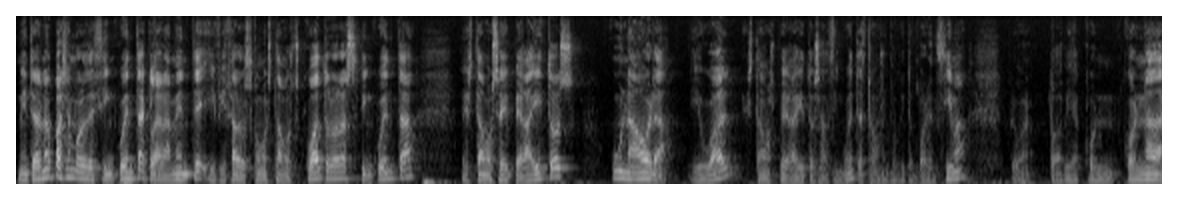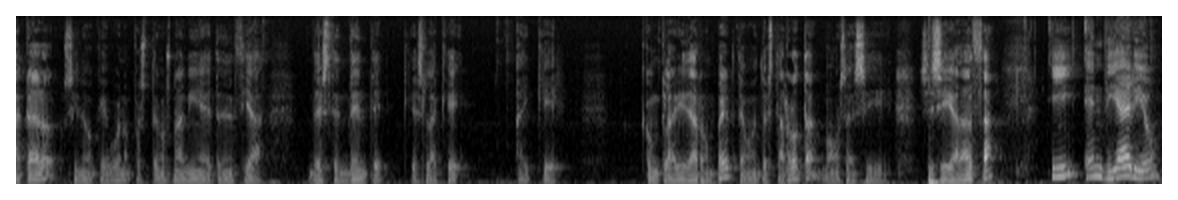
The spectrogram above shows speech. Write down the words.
mientras no pasemos de 50, claramente, y fijaros cómo estamos, 4 horas 50, estamos ahí pegaditos, una hora igual, estamos pegaditos a 50, estamos un poquito por encima, pero bueno, todavía con, con nada claro, sino que, bueno, pues tenemos una línea de tendencia descendente, que es la que hay que con claridad romper. De momento está rota, vamos a ver si, si sigue al alza. Y en diario,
